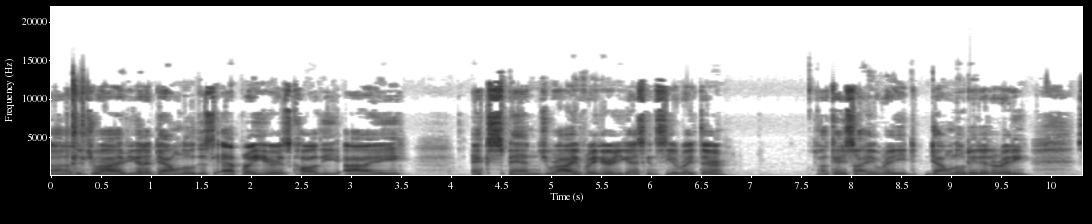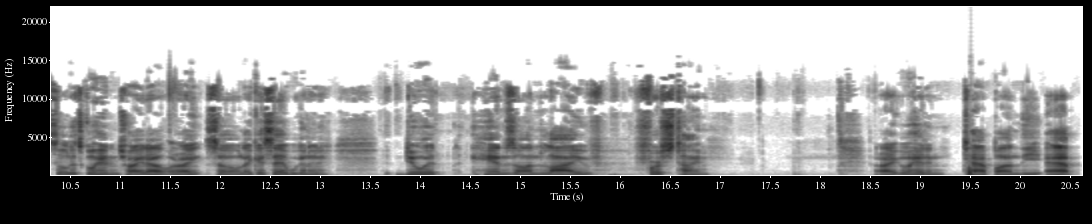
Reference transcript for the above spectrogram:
uh, the drive, you got to download this app right here. It's called the iXpand Drive right here. You guys can see it right there. Okay, so I already downloaded it already. So let's go ahead and try it out. All right. So like I said, we're going to do it hands-on live first time. All right, go ahead and tap on the app.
